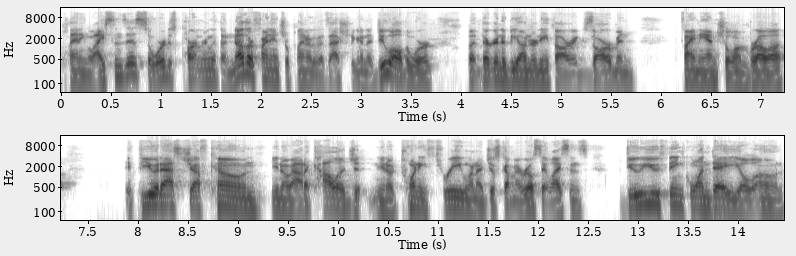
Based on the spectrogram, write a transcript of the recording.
planning licenses. So we're just partnering with another financial planner that's actually going to do all the work, but they're going to be underneath our Exarban financial umbrella if you had asked Jeff Cohn, you know, out of college at, you know, 23 when I just got my real estate license, do you think one day you'll own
